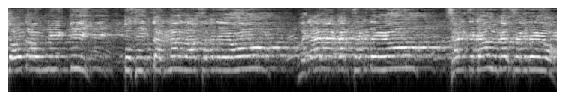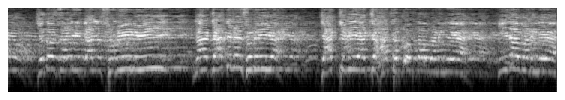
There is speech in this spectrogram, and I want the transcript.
14 19 21 ਤੁਸੀਂ ਧਰਨਾ ਲਾ ਸਕਦੇ ਹੋ, ਮੁਜ਼ਾਹਰਾ ਕਰ ਸਕਦੇ ਹੋ, ਸੜਕ ਜਾਮ ਕਰ ਸਕਦੇ ਹੋ। ਜਦੋਂ ਸਾਡੀ ਗੱਲ ਸੁਣੀ ਨਹੀਂ, ਨਾ ਜੱਜ ਨੇ ਸੁਣੀ ਹੈ ਜੱਜ ਵੀ ਅੱਜ ਹੱਥ ਟੋਕਾ ਬਣ ਗਿਆ ਕਿਹਦਾ ਬਣ ਗਿਆ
